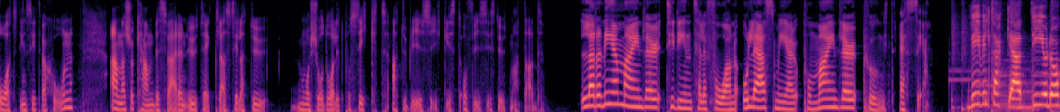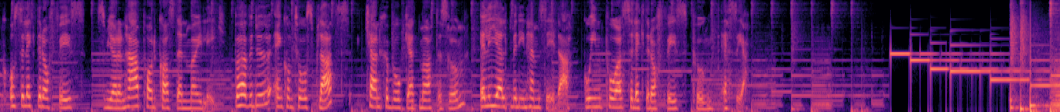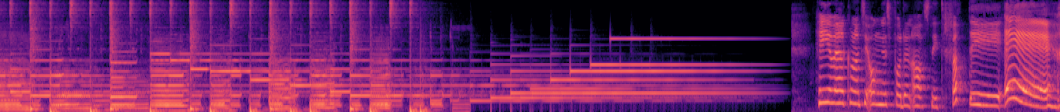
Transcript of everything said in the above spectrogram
åt din situation. Annars så kan besvären utvecklas till att du mår så dåligt på sikt att du blir psykiskt och fysiskt utmattad. Ladda ner Mindler till din telefon och läs mer på mindler.se. Vi vill tacka Deodoc och Selected Office som gör den här podcasten möjlig. Behöver du en kontorsplats, kanske boka ett mötesrum eller hjälp med din hemsida? Gå in på selectedoffice.se. välkomna till Ångestpodden avsnitt 40! Eh!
